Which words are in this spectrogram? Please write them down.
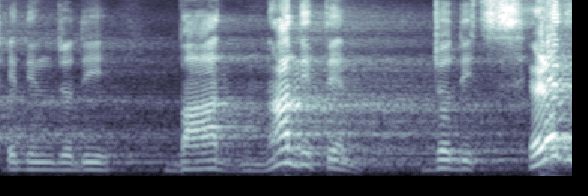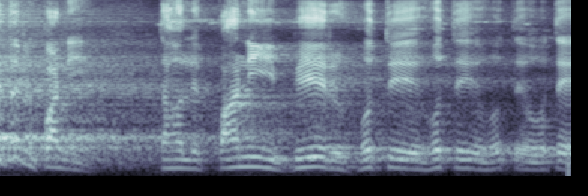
সেদিন যদি বাদ না দিতেন যদি ছেড়ে দিতেন পানি, তাহলে পানি বের হতে হতে হতে হতে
